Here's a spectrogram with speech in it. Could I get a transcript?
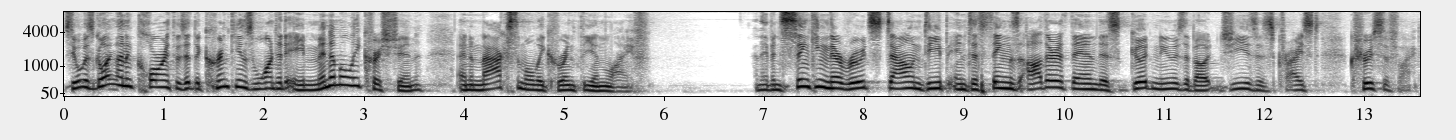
See, what was going on in Corinth was that the Corinthians wanted a minimally Christian and a maximally Corinthian life. And they've been sinking their roots down deep into things other than this good news about Jesus Christ crucified.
